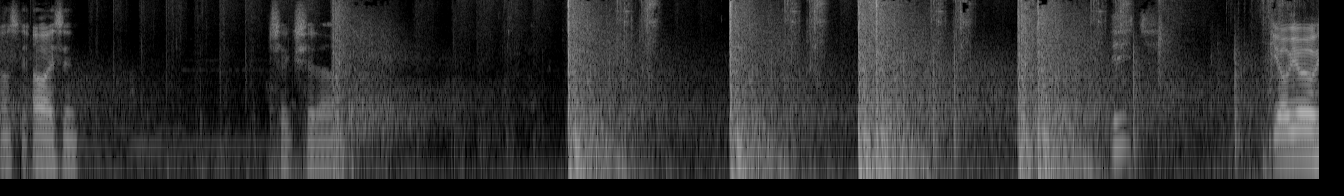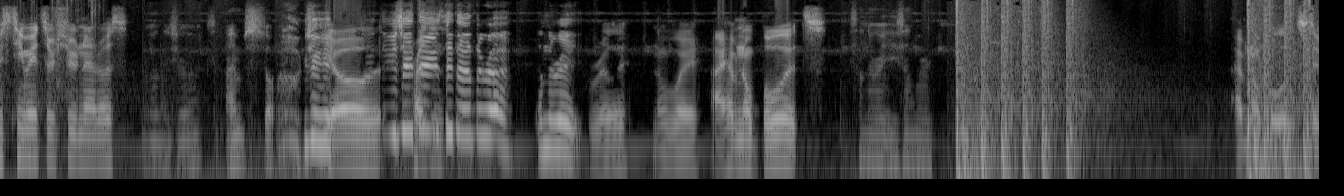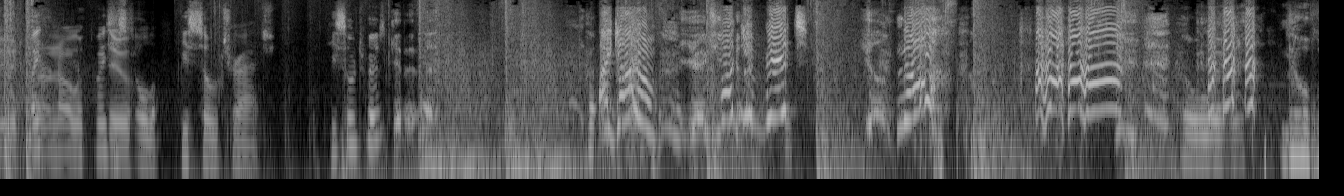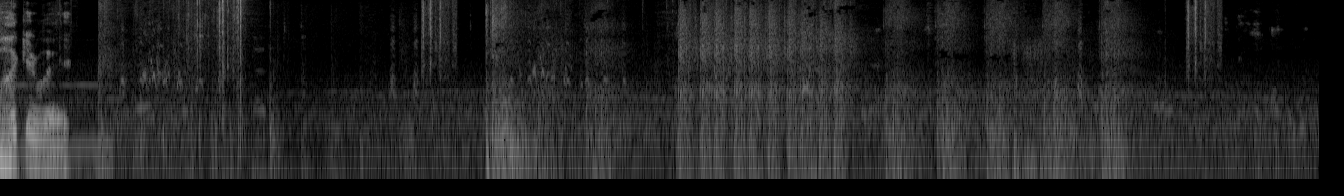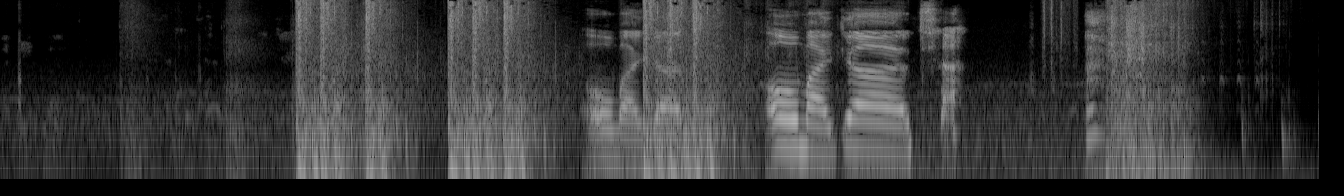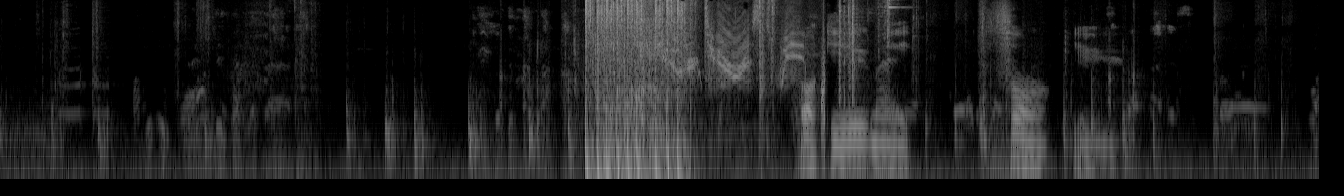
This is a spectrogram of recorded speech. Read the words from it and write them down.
don't see. Oh, I see. him. Check shit out. Bitch. Yo, yo, his teammates are shooting at us. On these rocks. I'm so. He's right. Yo, He's right there. He's right there on the right. On the right. Really? No way. I have no bullets. He's on the right. He's on the right. I have no bullets, dude. I don't know what to Wait, he's do. so. He's so trash. He's so trash. Get it. I got him! You Fucking bitch! No! No way. no fucking way. Oh my god. Oh my god. Fuck you, mate. Fuck you.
